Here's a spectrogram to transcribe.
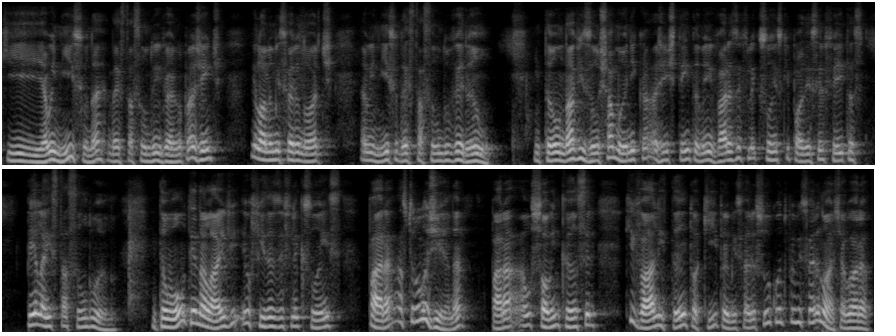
que é o início né, da estação do inverno para a gente, e lá no hemisfério norte é o início da estação do verão. Então, na visão xamânica, a gente tem também várias reflexões que podem ser feitas pela estação do ano. Então, ontem na live eu fiz as reflexões para a astrologia, né? para o Sol em Câncer, que vale tanto aqui para o hemisfério sul quanto para o hemisfério norte. Agora,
